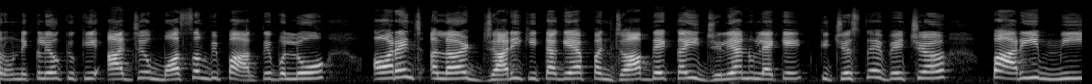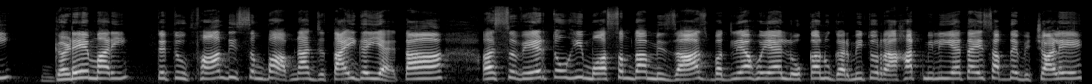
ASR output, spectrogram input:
ਘਰੋਂ ਨਿਕਲਿਓ ਕਿਉਂਕਿ ਅੱਜ ਮੌਸਮ ਵਿਭਾਗ ਦੇ ਵੱਲੋਂ ਔਰੇਂਜ ਅਲਰਟ ਜਾਰੀ ਕੀਤਾ ਗਿਆ ਪੰਜਾਬ ਦੇ ਕਈ ਜ਼ਿਲ੍ਹਿਆਂ ਨੂੰ ਲੈ ਕੇ ਕਿ ਜਿਸ ਦੇ ਵਿੱਚ ਭਾਰੀ ਮੀਂਹ, ਗੜੇਮਾਰੀ ਤੇ ਤੂਫਾਨ ਦੀ ਸੰਭਾਵਨਾ ਜਤਾਈ ਗਈ ਹੈ। ਤਾਂ ਸਵੇਰ ਤੋਂ ਹੀ ਮੌਸਮ ਦਾ ਮਿਜ਼ਾਜ ਬਦਲਿਆ ਹੋਇਆ ਹੈ। ਲੋਕਾਂ ਨੂੰ ਗਰਮੀ ਤੋਂ ਰਾਹਤ ਮਿਲੀ ਹੈ। ਤਾਂ ਇਹ ਸਭ ਦੇ ਵਿਚਾਲੇ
